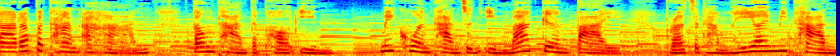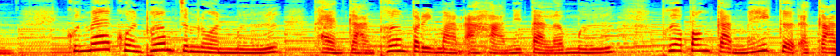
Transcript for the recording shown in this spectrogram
ลารับประทานอาหาร ต้องทานแต่พออิ่ม ไม่ควรทานจนอิ่มมากเกินไป เพราะจะทำให้ย่อยไม่ทัน คุณแม่ควรเพิ่มจำนวนมื้อ แทนการเพิ่มปริมาณอาหารในแต่ละมื้อ เพื่อป้องกันไม่ให้เกิดอาการ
